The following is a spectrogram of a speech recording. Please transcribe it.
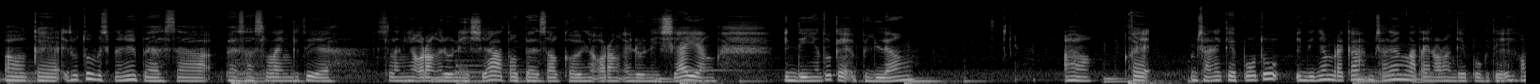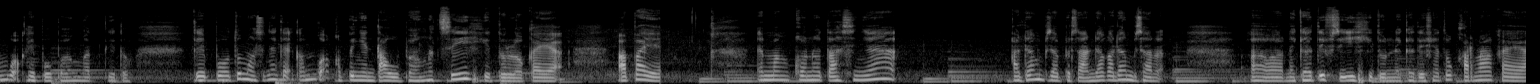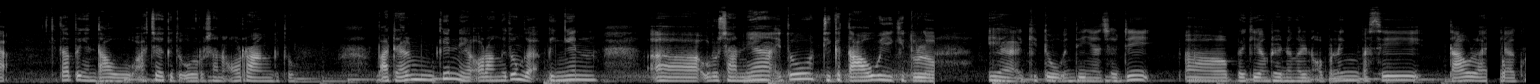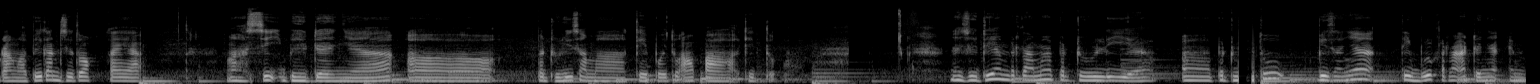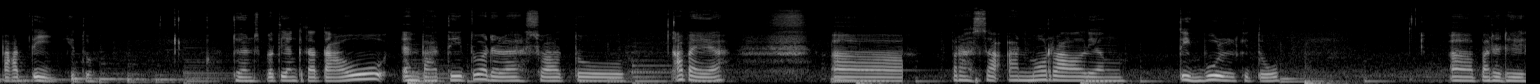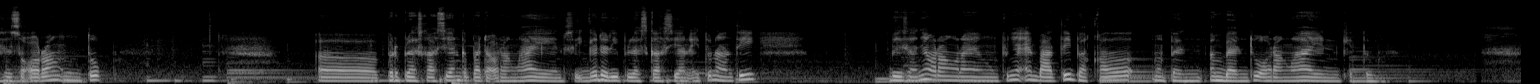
uh, kayak itu tuh sebenarnya bahasa bahasa slang gitu ya slangnya orang Indonesia atau bahasa gaulnya orang Indonesia yang intinya tuh kayak bilang uh, kayak misalnya kepo tuh intinya mereka misalnya ngatain orang kepo gitu ya eh, kamu kok kepo banget? gitu. Kepo tuh maksudnya kayak kamu kok kepingin tahu banget sih? gitu loh kayak apa ya emang konotasinya kadang bisa bersanda kadang bisa uh, negatif sih gitu. Negatifnya tuh karena kayak kita pengen tahu aja gitu urusan orang gitu. Padahal mungkin ya orang itu nggak pingin uh, urusannya itu diketahui gitu loh. Ya gitu intinya. Jadi uh, bagi yang udah dengerin opening pasti tahu lah ya. Kurang lebih kan di situ aku kayak ngasih bedanya uh, peduli sama kepo itu apa gitu. Nah jadi yang pertama peduli ya uh, peduli biasanya timbul karena adanya empati gitu. Dan seperti yang kita tahu empati itu adalah suatu apa ya uh, perasaan moral yang timbul gitu uh, pada diri seseorang untuk uh, berbelas kasihan kepada orang lain. Sehingga dari belas kasihan itu nanti biasanya orang-orang yang punya empati bakal membantu orang lain gitu.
